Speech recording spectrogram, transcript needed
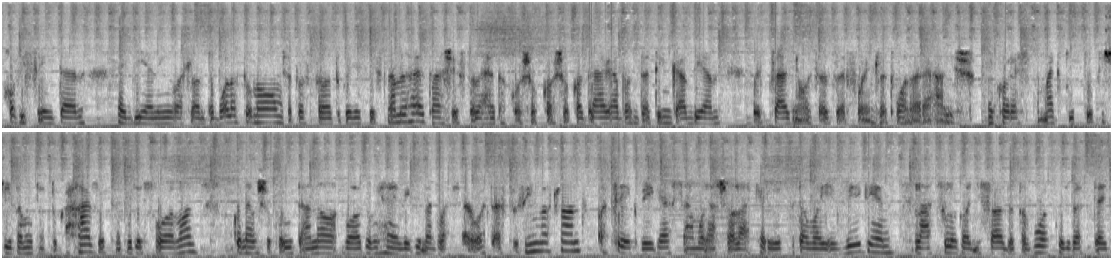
havi szinten egy ilyen ingatlant a Balatonon, és hát hogy egyrészt nem lehet, másrészt lehet akkor sokkal-sokkal drágában, tehát inkább ilyen 508 ezer forint lett volna reális. Mikor ezt megtudtuk, és így bemutattuk a házat, hogy ez hol van, akkor nem sokkal utána Valdomi hely végül megvásárolta ezt az ingatlant. A cég vége számolás alá került a tavaly év végén. Látszólag annyi feladata volt, hogy vett egy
